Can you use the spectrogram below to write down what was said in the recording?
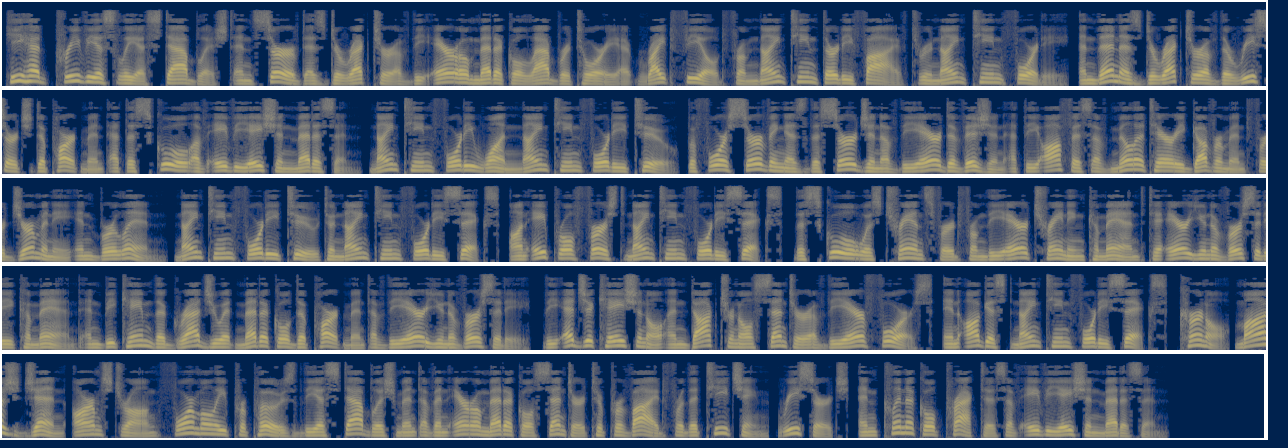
He had previously established and served as director of the Aero Medical Laboratory at Wright Field from 1935 through 1940, and then as director of the research department at the School of Aviation Medicine 1941–1942 before serving as the surgeon of the Air Division at the Office of Military Government for Germany in Berlin 1942 to 1946 on April 1, 1946, the school was transferred from the Air Training Command to Air University Command and became the graduate medical department of the Air University, the educational and doctrinal center of the Air Force. In August 1946, Colonel Maj Gen Armstrong formally proposed the establishment of an aeromedical center to provide for the teaching, research, and clinical practice of aviation medicine.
